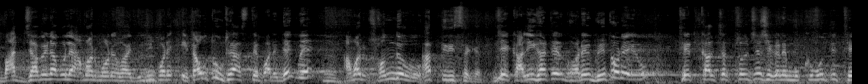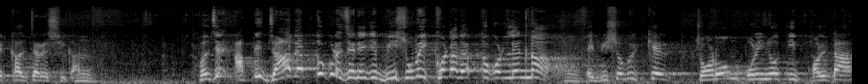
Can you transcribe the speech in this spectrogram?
বাদ যাবে না বলে আমার মনে হয়। দুদিন পরে এটাও তো উঠে আসতে পারে। দেখবে আমার সন্দেহ। আর তিরিশ সেকেন্ড। যে কালীঘাটের ঘরের ভেতরেও থ্রেড কালচার চলছে সেখানে মুখ্যমন্ত্রী থ্রেড কালচারের শিকার। বলছে আপনি যা ব্যক্ত করেছেন এই যে বিষবৃক্ষটা ব্যক্ত করলেন না এই বিষবৃক্ষের চরম পরিণতি ফলটা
